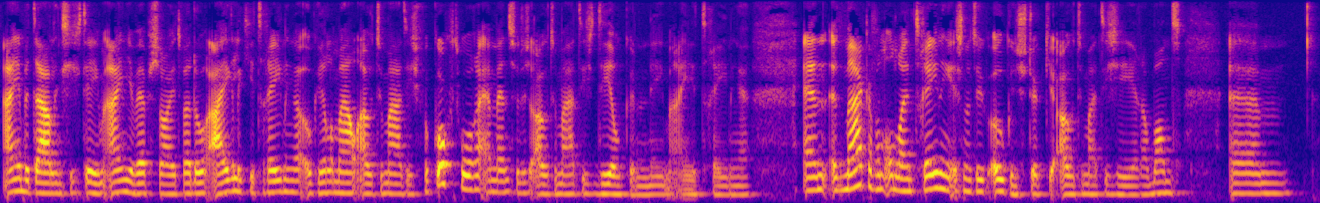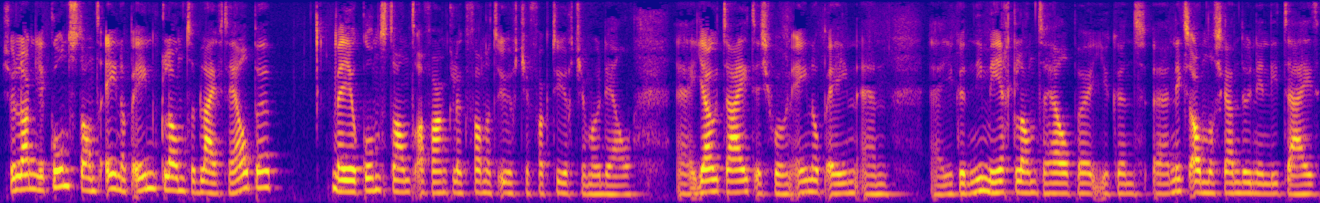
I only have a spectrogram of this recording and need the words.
aan je betalingssysteem, aan je website. Waardoor eigenlijk je trainingen ook helemaal automatisch verkocht worden. En mensen dus automatisch deel kunnen nemen aan je trainingen. En het maken van online trainingen is natuurlijk ook een stukje automatiseren. Want ehm, zolang je constant één op één klanten blijft helpen, ben je constant afhankelijk van het uurtje factuurtje model. Uh, jouw tijd is gewoon één op één en uh, je kunt niet meer klanten helpen. Je kunt uh, niks anders gaan doen in die tijd.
